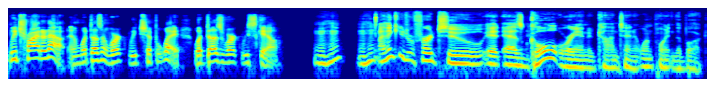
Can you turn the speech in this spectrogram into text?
we tried it out, and what doesn't work, we chip away. What does work, we scale. Mm-hmm, mm-hmm. I think you referred to it as goal oriented content at one point in the book.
